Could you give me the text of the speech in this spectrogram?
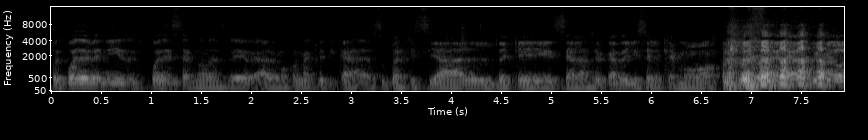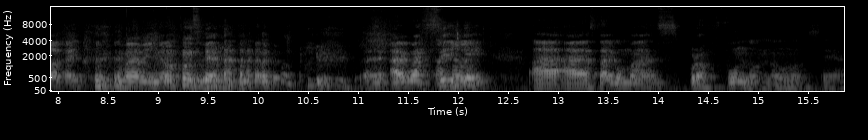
pues puede venir, puede ser, ¿no? Desde a lo mejor una crítica superficial de que se alació el cabello y se le quemó. Así como, "Ay, mami, ¿no? O sea, algo así. a- a hasta algo más profundo, ¿no? O sea,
